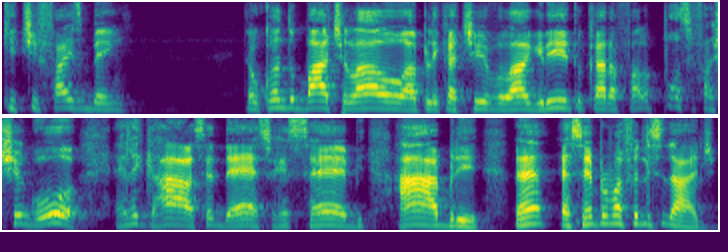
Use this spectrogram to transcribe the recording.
que te faz bem. Então, quando bate lá o aplicativo, lá grita, o cara fala, pô, você fala, chegou, é legal, você desce, recebe, abre, né? É sempre uma felicidade.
